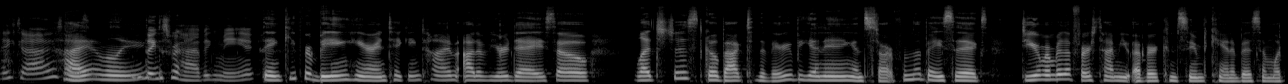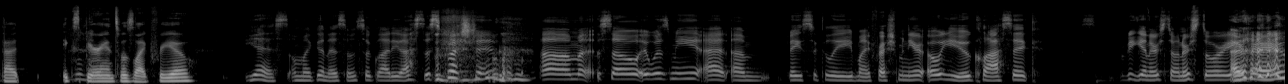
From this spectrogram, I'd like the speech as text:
Hey guys. Hi, Emily. Thanks for having me. Thank you for being here and taking time out of your day. So let's just go back to the very beginning and start from the basics. Do you remember the first time you ever consumed cannabis and what that experience was like for you? Yes. Oh my goodness. I'm so glad you asked this question. um, so it was me at um, basically my freshman year OU, classic beginner stoner story. Okay.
